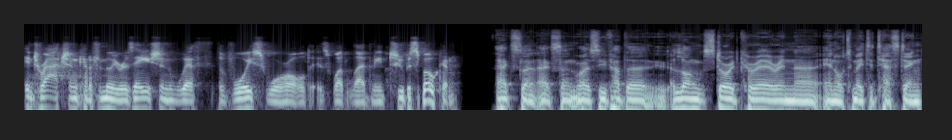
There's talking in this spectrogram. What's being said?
interaction, kind of familiarization with the voice world, is what led me to Bespoken. Excellent, excellent. Well, so you've had the, a long, storied career in uh, in automated testing.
